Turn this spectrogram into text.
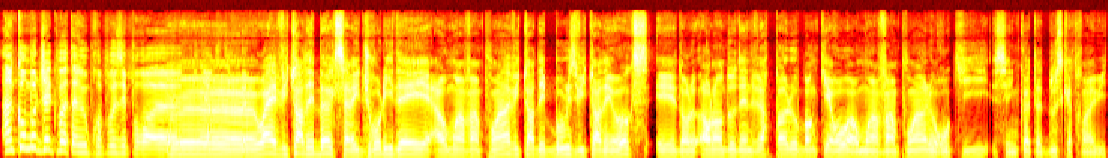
un combo jackpot à nous proposer pour. finir, ouais, victoire des Bucks avec Drew Holiday à au moins 20 points, victoire des Bulls, victoire des Hawks et dans le Orlando-Denver, Paolo Banquero à au moins 20 points, le rookie, c'est une cote à 12,88.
